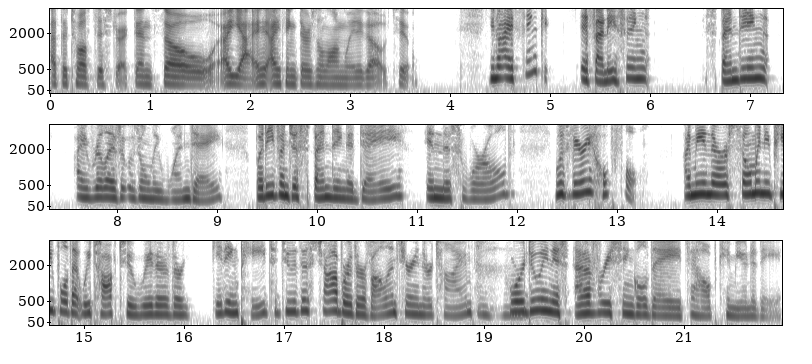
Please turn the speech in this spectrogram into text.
at the 12th district. And so, uh, yeah, I, I think there's a long way to go, too. You know, I think if anything, spending, I realize it was only one day, but even just spending a day in this world was very hopeful. I mean, there are so many people that we talk to, whether they're getting paid to do this job or they're volunteering their time, who mm-hmm. are doing this every single day to help community.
